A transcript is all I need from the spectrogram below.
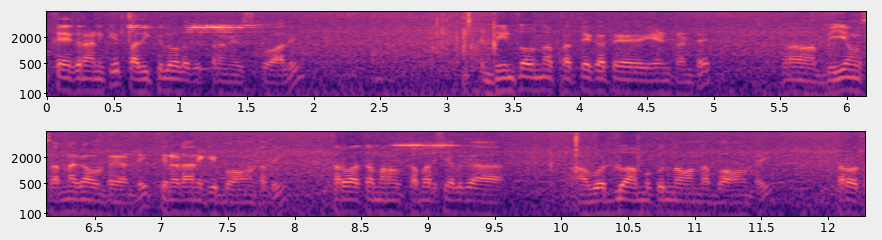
ఒక ఎకరానికి పది కిలోల విత్తనం వేసుకోవాలి. దీంట్లో ఉన్న ప్రత్యేకత ఏంటంటే బియ్యం సన్నగా ఉంటాయండి. తినడానికి బాగుంటుంది. తర్వాత మనం కమర్షియల్గా వడ్లు అమ్ముకుందాం అన్న బాగుంటాయి. తర్వాత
